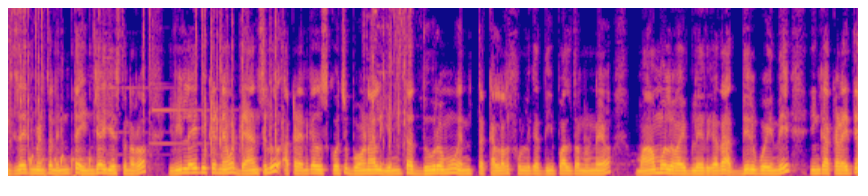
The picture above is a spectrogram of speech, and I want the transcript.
ఎగ్జైట్మెంట్తో ఎంత ఎంజాయ్ చేస్తున్నారో. వీళ్ళైతే ఇక్కడనేమో డ్యాన్సులు అక్కడ వెనక చూసుకోవచ్చు బోనాలు ఎంత దూరము ఎంత కలర్ఫుల్గా దీపాలతో ఉన్నాయో. మామూలు వైబ్ లేదు కదా అద్దిరిపోయింది. ఇంకా అక్కడైతే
